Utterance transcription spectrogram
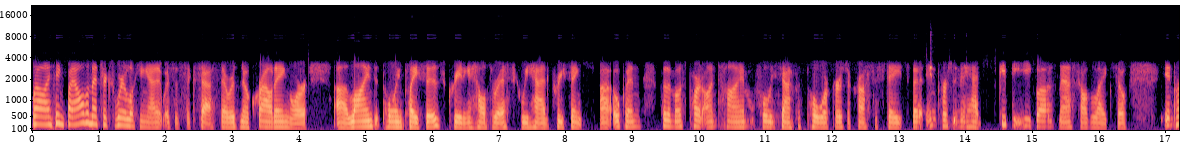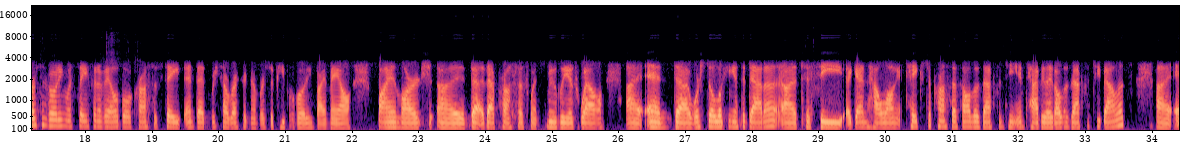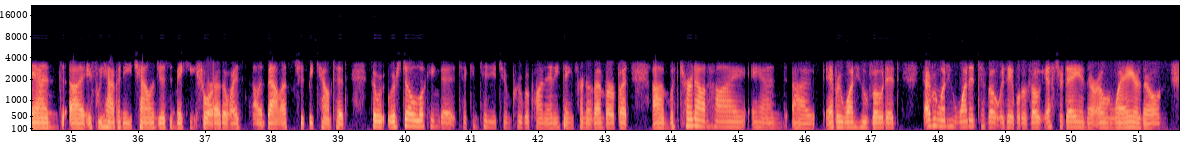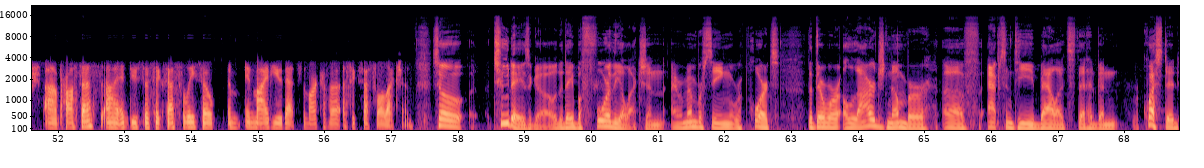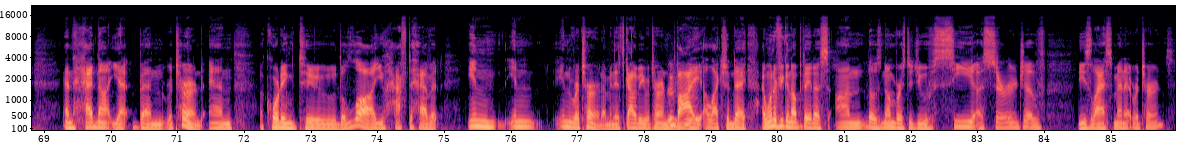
Well, I think by all the metrics we're looking at, it was a success. There was no crowding or uh, lines at polling places, creating a health risk. We had precincts uh, open for the most part on time, fully staffed with poll workers across the state. That in person they had PPE, gloves, masks, all the like. So in-person voting was safe and available across the state, and then we saw record numbers of people voting by mail. By and large, uh, that that process went smoothly as well. Uh, and uh, we're still looking at the data uh, to see again how long it takes to process all those absentee and tabulate all those absentee ballots. Uh, and uh, if we have any challenges in making sure otherwise valid ballots should be counted. So we're still looking to, to continue to improve upon anything for November. But um, with turnout high and uh, everyone who voted, everyone who wanted to vote was able to vote yesterday in their own way or their own uh, process uh, and do so successfully. So in, in, my view, that's the mark of a, a successful election. So two days ago, the day before the election, I remember seeing reports that there were a large number of absentee ballots that had been requested and had not yet been returned. And according to the law, you have to have it in in in return. I mean, it's got to be returned mm-hmm. by election day. I wonder if you can update us on those numbers. Did you see a surge of these last minute returns?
